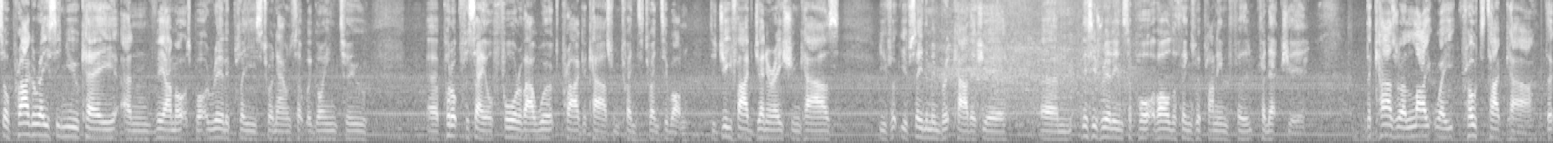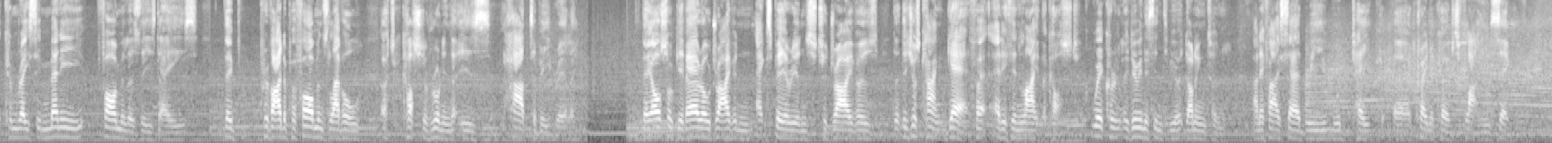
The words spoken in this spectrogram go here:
So Praga Racing UK and VR Motorsport are really pleased to announce that we're going to uh, put up for sale four of our worked Praga cars from 2021. The G5 generation cars, you've, you've seen them in Britcar this year. Um, this is really in support of all the things we're planning for, for next year. The cars are a lightweight prototype car that can race in many formulas these days. They provide a performance level a cost of running that is hard to beat really. They also give aero driving experience to drivers that they just can't get for anything like the cost. We're currently doing this interview at Donington and if I said we would take uh, Craner Curves flat in sixth,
